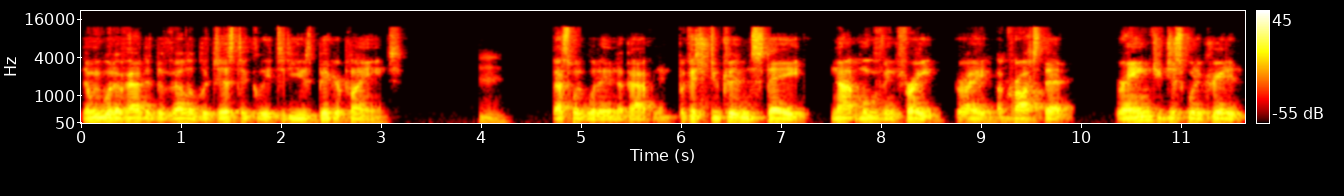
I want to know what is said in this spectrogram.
then we would have had to develop logistically to use bigger planes. Hmm. That's what would end up happening because you couldn't stay not moving freight right Mm-hmm. across that range. You just would have created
